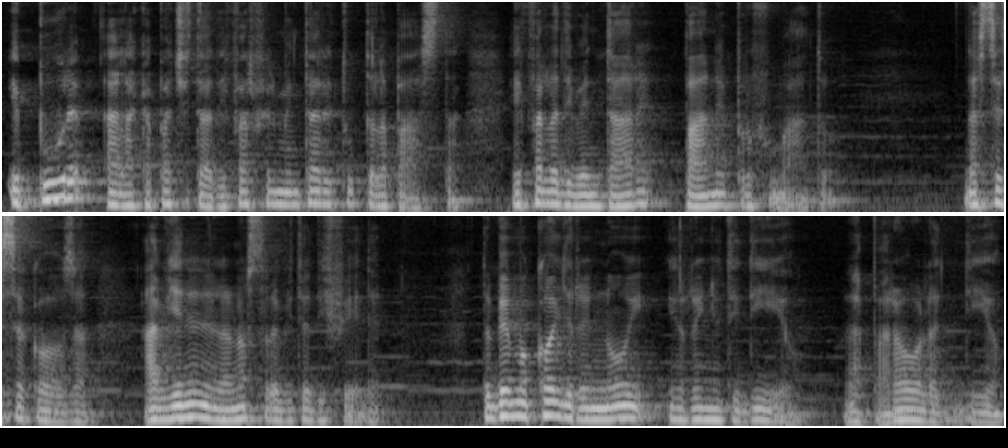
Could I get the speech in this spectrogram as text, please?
Eppure ha la capacità di far fermentare tutta la pasta e farla diventare pane profumato. La stessa cosa avviene nella nostra vita di fede. Dobbiamo accogliere in noi il regno di Dio, la parola di Dio,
